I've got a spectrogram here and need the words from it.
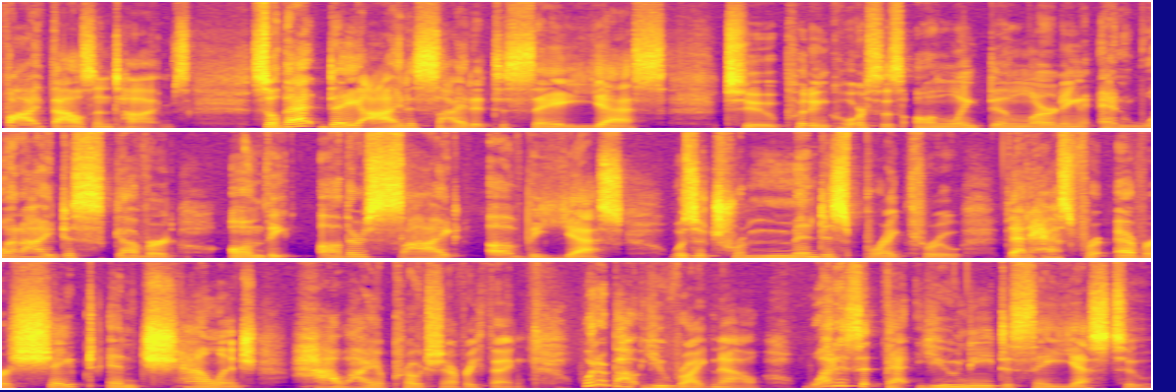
5,000 times. So that day, I decided to say yes to putting courses on LinkedIn Learning. And what I discovered on the other side of the yes was a tremendous breakthrough that has forever shaped and challenged how I approach everything. What about you right now? What is it that you need to say yes to?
